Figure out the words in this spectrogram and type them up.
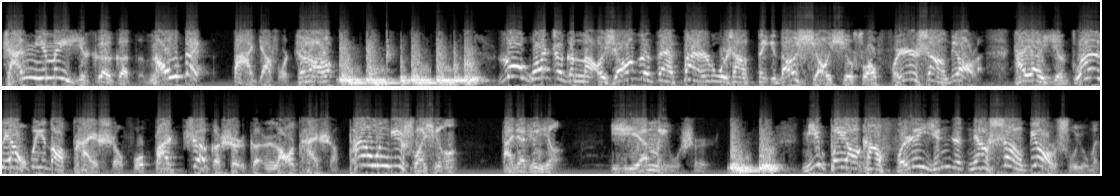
斩你们一个个的脑袋。大家说知道了？如果这个孬小子在半路上得到消息说夫人上吊了，他要一转脸回到太师府，把这个事跟老太师盘问给说清。大家听清，也没有事你不要看夫人尹真娘上吊了，书友们，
